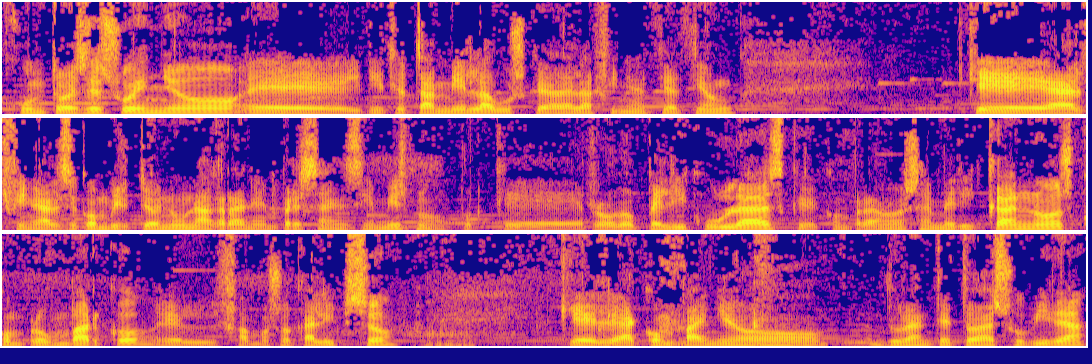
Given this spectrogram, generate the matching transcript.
junto a ese sueño eh, inició también la búsqueda de la financiación que al final se convirtió en una gran empresa en sí mismo, porque rodó películas que compraron los americanos, compró un barco, el famoso Calypso, que le acompañó durante toda su vida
